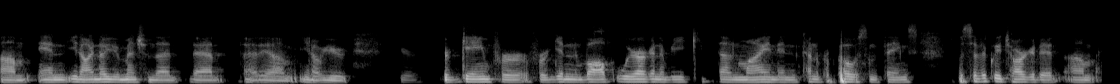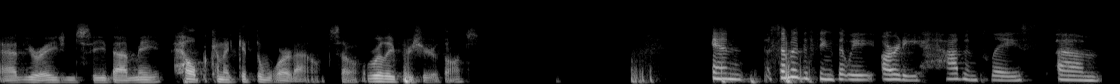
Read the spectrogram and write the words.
Um, and, you know, I know you mentioned that, that, that, um, you know, you, you're, you're game for, for getting involved. We are going to be keep that in mind and kind of propose some things specifically targeted, um, at your agency that may help kind of get the word out. So really appreciate your thoughts. And some of the things that we already have in place um,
